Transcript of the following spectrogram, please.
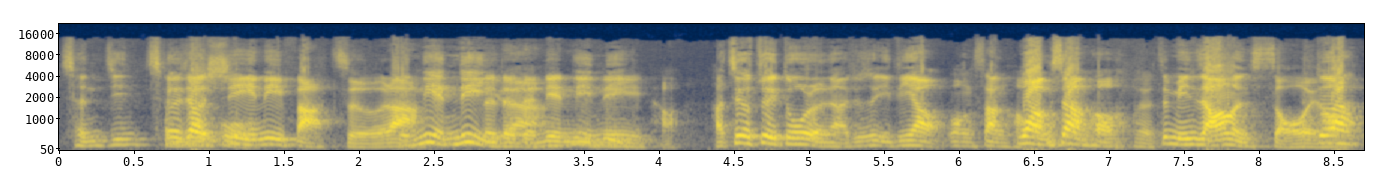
曾经，这个叫吸引力法则啦，念力，对对对，念念力，好啊，这个最多人啊，就是一定要往上，往上吼，这名字好像很熟哎，对啊，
